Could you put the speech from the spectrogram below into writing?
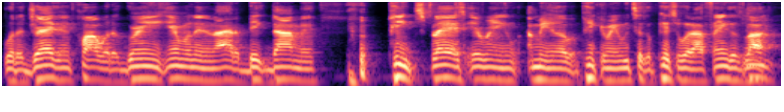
with a dragon claw with a green emerald and I had a big diamond pink splash earring. I mean, a pinky ring. We took a picture with our fingers locked.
